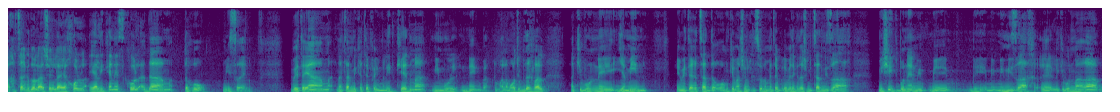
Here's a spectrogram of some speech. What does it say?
החצר הגדולה שאליה יכול היה להיכנס כל אדם טהור מישראל. ואת הים נתן מכתף הימנית קדמה ממול נגבה. כלומר, למרות שבדרך כלל הכיוון אה, ימין מתאר את צד דרום, כיוון שהם נכנסו לבית הקדוש מצד מזרח, מי שהתבונן ממזרח אה, לכיוון מערב,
